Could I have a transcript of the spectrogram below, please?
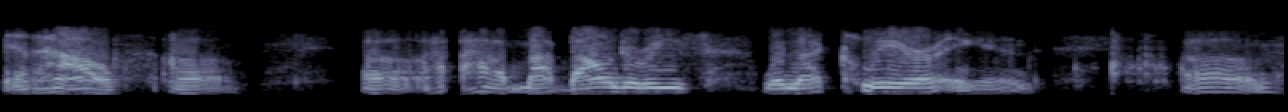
and how uh, uh, how my boundaries were not clear, and um,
